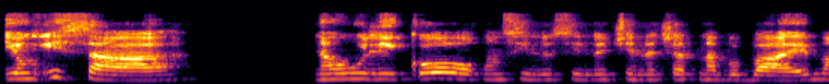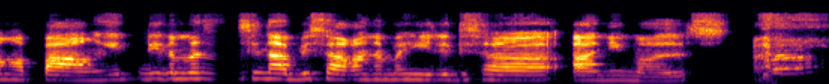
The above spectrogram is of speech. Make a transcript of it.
yung isa, nahuli ko kung sino-sino chinachat na babae, mga pangit. Hindi naman sinabi sa akin na mahilig sa animals.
